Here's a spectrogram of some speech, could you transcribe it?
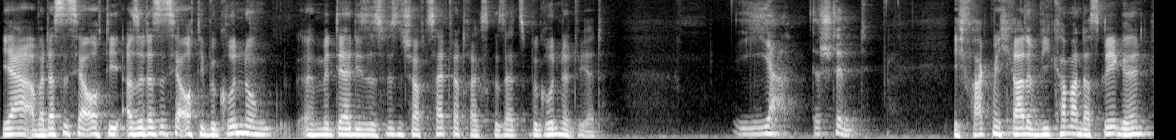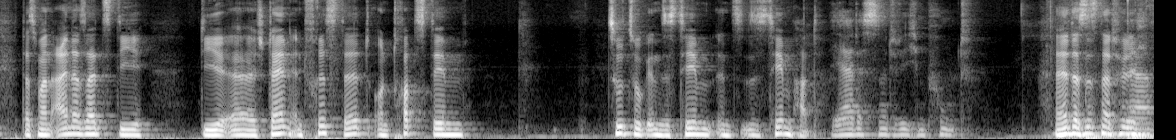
Ja, aber das ist ja auch die, also das ist ja auch die Begründung, äh, mit der dieses Wissenschaftszeitvertragsgesetz begründet wird. Ja, das stimmt. Ich frage mich gerade, wie kann man das regeln, dass man einerseits die, die äh, Stellen entfristet und trotzdem Zuzug in System, ins System hat. Ja, das ist natürlich ein Punkt. Ne, das ist natürlich. Ja,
